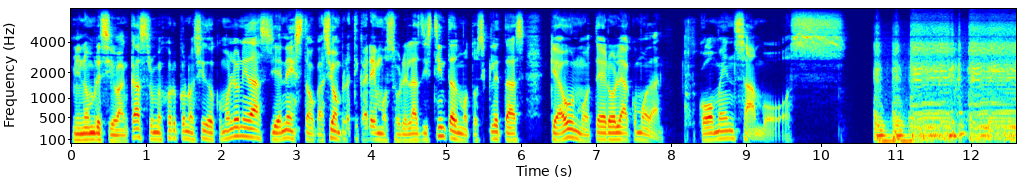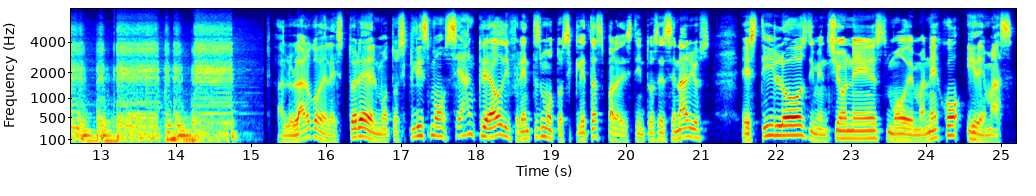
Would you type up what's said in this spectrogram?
Mi nombre es Iván Castro, mejor conocido como Leonidas, y en esta ocasión platicaremos sobre las distintas motocicletas que a un motero le acomodan. Comenzamos. Lo largo de la historia del motociclismo se han creado diferentes motocicletas para distintos escenarios, estilos, dimensiones, modo de manejo y demás.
